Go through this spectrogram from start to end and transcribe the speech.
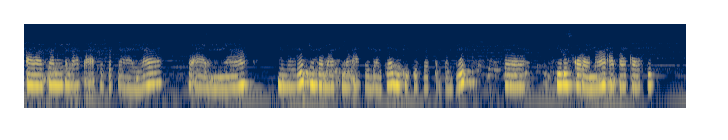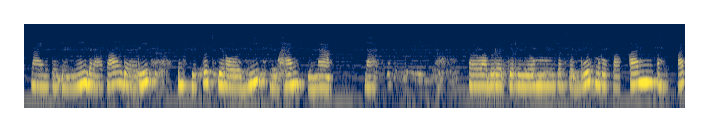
Alasan kenapa aku percaya soalnya menurut informasi yang aku baca di situs web tersebut uh, virus corona atau COVID-19 ini berasal dari Institut Virologi Wuhan, Cina. Nah, laboratorium tersebut merupakan tempat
